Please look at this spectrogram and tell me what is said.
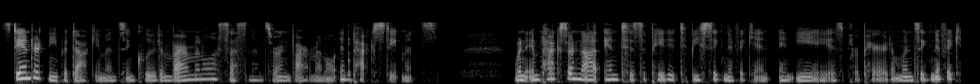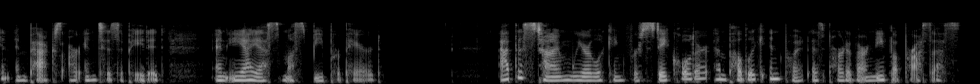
Standard NEPA documents include environmental assessments or environmental impact statements. When impacts are not anticipated to be significant, an EA is prepared, and when significant impacts are anticipated, an EIS must be prepared. At this time, we are looking for stakeholder and public input as part of our NEPA process,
